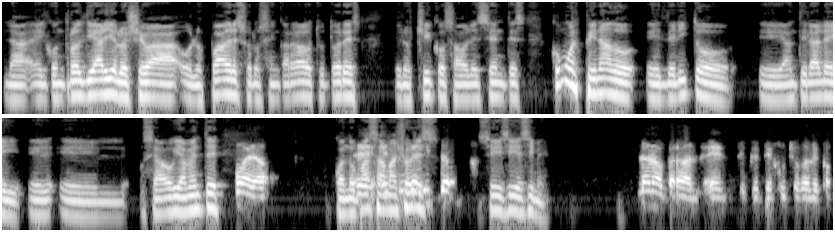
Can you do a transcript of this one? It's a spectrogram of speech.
el control diario lo lleva o los padres o los encargados tutores de los chicos adolescentes. ¿Cómo es penado el delito eh, ante la ley? El, o sea, obviamente, bueno, cuando eh, pasa a mayores... Sí, sí, decime. No, no, perdón, eh, te, te, escucho con eco.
